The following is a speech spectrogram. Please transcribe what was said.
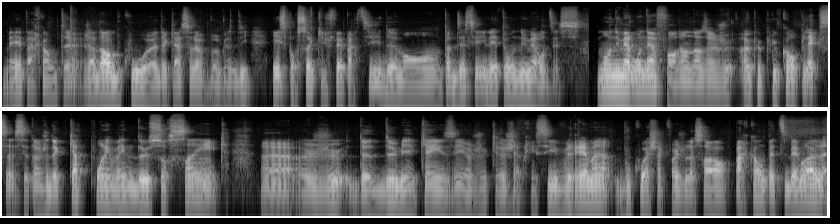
Mais par contre, j'adore beaucoup The Castle of Burgundy et c'est pour ça qu'il fait partie de mon top 10 et il est au numéro 10. Mon numéro 9, on rentre dans un jeu un peu plus complexe. C'est un jeu de 4.22 sur 5. Euh, un jeu de 2015 et un jeu que j'apprécie vraiment beaucoup à chaque fois que je le sors. Par contre, petit bémol,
